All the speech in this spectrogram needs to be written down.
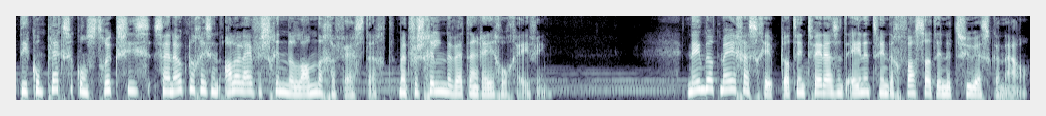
Die complexe constructies zijn ook nog eens in allerlei verschillende landen gevestigd, met verschillende wet en regelgeving. Neem dat megaschip dat in 2021 vastzat in het Suezkanaal,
